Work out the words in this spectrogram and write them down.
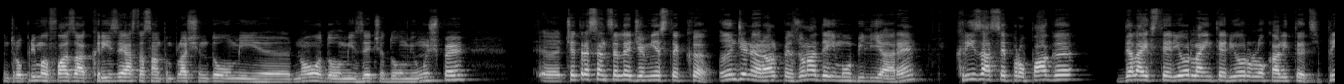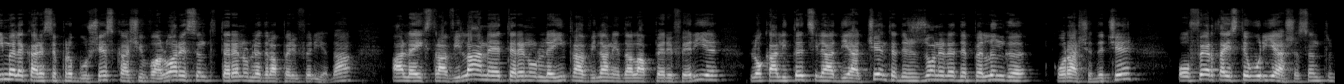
Într-o primă fază a crizei, asta s-a întâmplat și în 2009, 2010, 2011, ce trebuie să înțelegem este că, în general, pe zona de imobiliare, criza se propagă de la exterior la interiorul localității. Primele care se prăbușesc ca și valoare sunt terenurile de la periferie, da? ale extravilane, terenurile intravilane de la periferie, localitățile adiacente, deci zonele de pe lângă orașe. De ce? Oferta este uriașă, sunt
